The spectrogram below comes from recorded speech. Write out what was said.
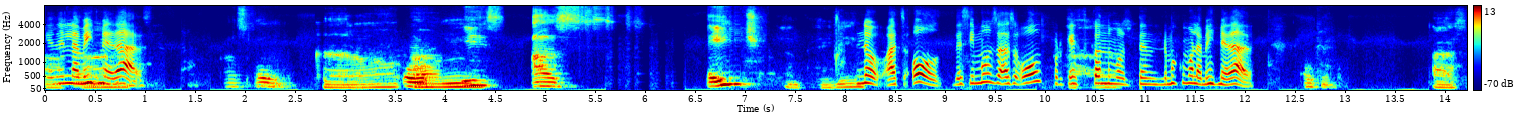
Tienen la misma edad. As old. Carol, Or um, is as age. No, as old. Decimos as old porque es cuando tenemos como la misma edad. Okay. as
